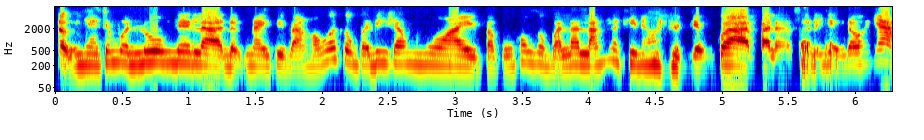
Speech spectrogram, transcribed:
tận nhà cho mình luôn. Nên là đợt này thì bạn không có cần phải đi ra ngoài và cũng không cần phải lo lắng là khi nào mình được nhận quà và làm sao để nhận đâu nha.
